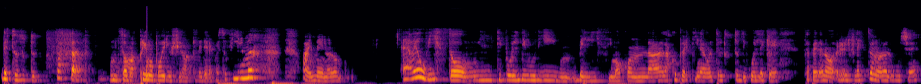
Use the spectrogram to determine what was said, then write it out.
Detto tutto, basta, insomma, prima o poi riuscirò anche a vedere questo film, ahimè non lo... Eh, avevo visto il, tipo il DVD bellissimo con la, la copertina oltretutto di quelle che sapete, no, riflettono la luce.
